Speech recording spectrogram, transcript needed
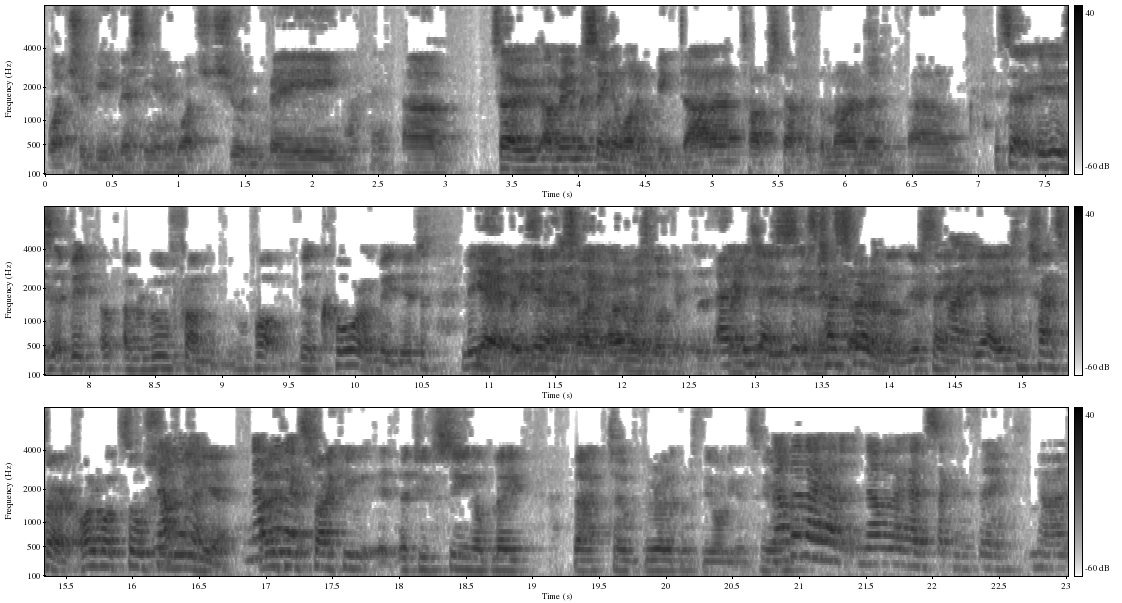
what should be investing in and what you shouldn't be. Okay. Um, so, I mean, we're seeing a lot of big data type stuff at the moment. Um, So it is a bit a a remove from what the core of media. Just leave- Yeah, but again, that- it's like I always look at the Uh, fringes. yeah, it's, it's and transferable. You're saying, Right. yeah, you can transfer it. What about social Now I- media? now that Anything I- strike you that you've seen of late that uh, would be relevant to the audience here? Now that I had now that I had a second to think, you know, I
